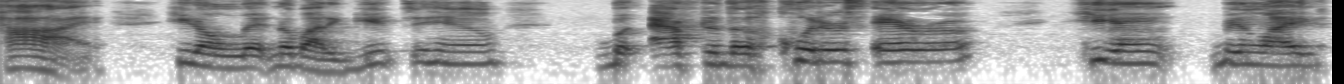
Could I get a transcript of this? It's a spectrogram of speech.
Ty. He don't let nobody get to him. But after the quitters era, he ain't been like,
